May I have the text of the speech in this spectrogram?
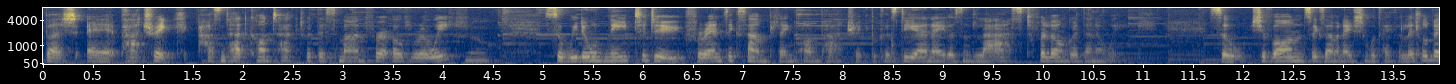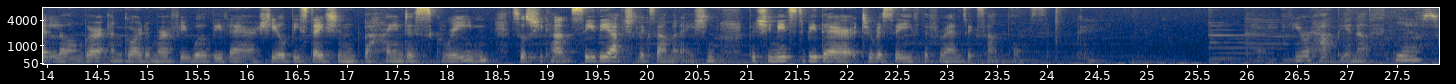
But uh, Patrick hasn't had contact with this man for over a week. No. So we don't need to do forensic sampling on Patrick because DNA doesn't last for longer than a week. So Siobhan's examination will take a little bit longer and Garda Murphy will be there. She'll be stationed behind a screen so she can't see the actual examination, but she needs to be there to receive the forensic samples. Okay. Okay. If you're happy enough, Yes.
